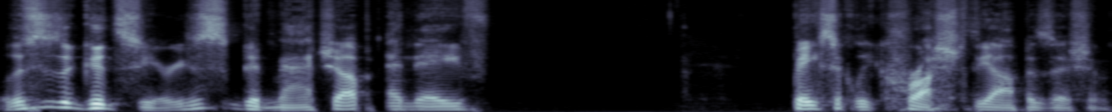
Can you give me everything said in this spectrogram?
well, this is a good series, this is a good matchup, and they've basically crushed the opposition.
